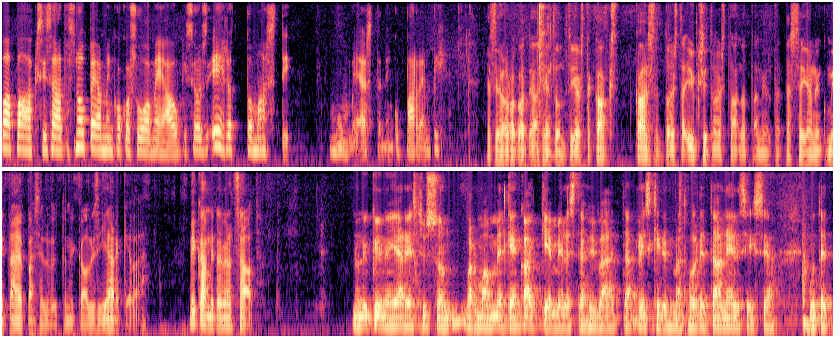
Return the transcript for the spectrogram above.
vapaaksi, saataisiin nopeammin koko Suomea auki. Se olisi ehdottomasti mun mielestä niin kuin parempi. Ja se on rokoteasiantuntijoista 12-11 on tota mieltä, tässä ei ole niin kuin mitään epäselvyyttä, mikä olisi järkevää. Mikä mitä mieltä sä oot? No nykyinen järjestys on varmaan melkein kaikkien mielestä hyvä, että riskiryhmät hoidetaan ensiksi. Ja, mutta et,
